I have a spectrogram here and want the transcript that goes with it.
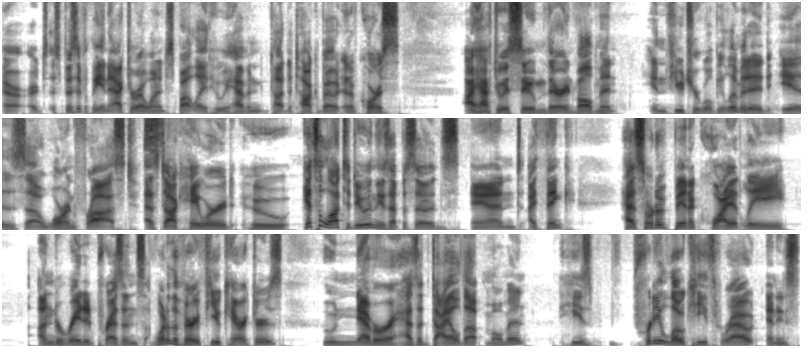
or, specifically an actor I wanted to spotlight who we haven't got to talk about, and of course, I have to assume their involvement in future will be limited, is uh, Warren Frost as Doc Hayward, who gets a lot to do in these episodes, and I think has sort of been a quietly underrated presence. One of the very few characters who never has a dialed up moment. He's pretty low key throughout, and he's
